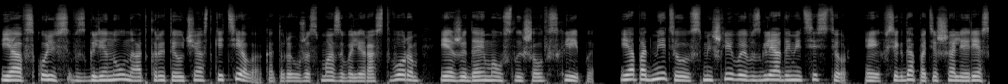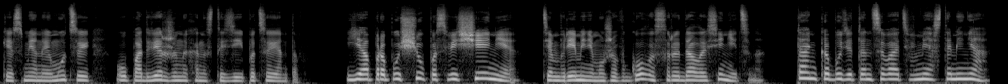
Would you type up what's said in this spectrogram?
Я вскользь взглянул на открытые участки тела, которые уже смазывали раствором, и ожидаемо услышал всхлипы. Я подметил смешливые взгляды медсестер, и их всегда потешали резкие смены эмоций у подверженных анестезии пациентов. «Я пропущу посвящение!» Тем временем уже в голос рыдала Синицына. «Танька будет танцевать вместо меня!»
